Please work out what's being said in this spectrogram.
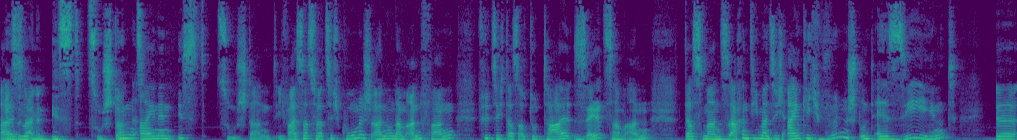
Also, in einen Ist-Zustand. in einen Ist-Zustand. Ich weiß, das hört sich komisch an und am Anfang fühlt sich das auch total seltsam an, dass man Sachen, die man sich eigentlich wünscht und ersehnt, äh,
